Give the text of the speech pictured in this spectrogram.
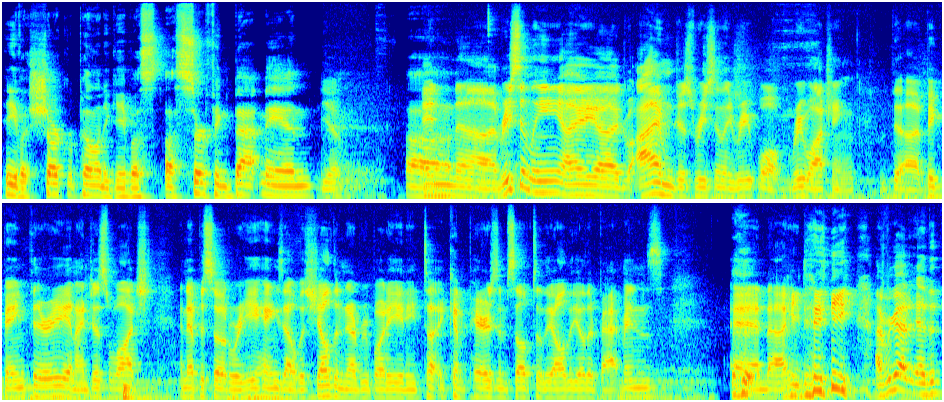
He gave us Shark Repellent. He gave us a Surfing Batman. Yep. Uh, and uh, recently, I uh, I'm just recently re well rewatching the uh, Big Bang Theory, and I just watched an episode where he hangs out with Sheldon and everybody, and he t- compares himself to the all the other Batmans. And uh, he did. He, I forgot. I didn't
